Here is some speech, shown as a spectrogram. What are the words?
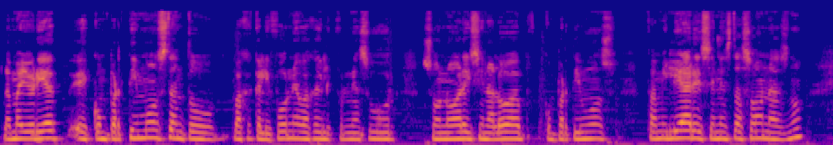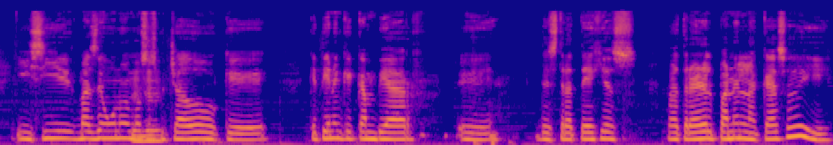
la mayoría eh, compartimos tanto Baja California, Baja California Sur, Sonora y Sinaloa, compartimos familiares en estas zonas, ¿no? Y sí, más de uno hemos escuchado que, que tienen que cambiar eh, de estrategias para traer el pan en la casa y,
